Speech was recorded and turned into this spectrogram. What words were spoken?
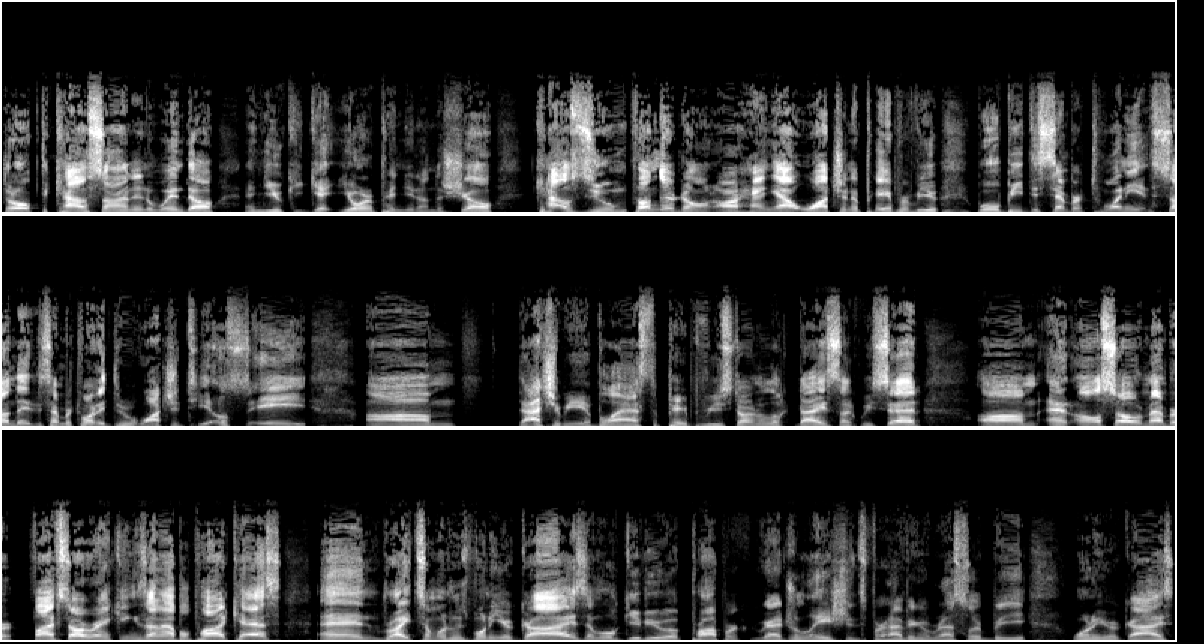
throw up the cow sign in the window, and you can get your opinion on the show. Cow Zoom Thunderdome, our hangout watching a pay per view, will be December 20th, Sunday, December 20th. We're watching TLC. Um, that should be a blast. The pay per view starting to look nice, like we said. Um, and also remember five star rankings on Apple Podcasts and write someone who's one of your guys, and we'll give you a proper congratulations for having a wrestler be one of your guys.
